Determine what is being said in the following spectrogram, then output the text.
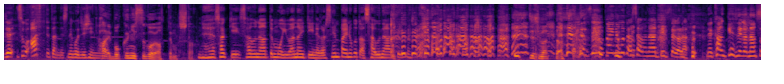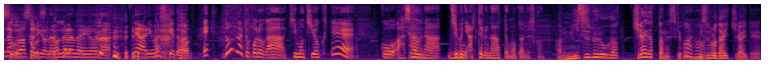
じゃあすごい合ってたんですねご自身にはい、僕にすごい合ってました。ねさっきサウナーってもう言わないって言いながら先輩のことはサウナーって言いました言ってしまった。先輩のことはサウナーって言ってたから、ね、関係性がなんとなく分かるような分からないようなね ありますけど、はえどんなところが気持ちよくてこうあサウナ自分に合ってるなって思ったんですか？あの水風呂が嫌いだったんですけど、はいはい。水風呂大嫌いで。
